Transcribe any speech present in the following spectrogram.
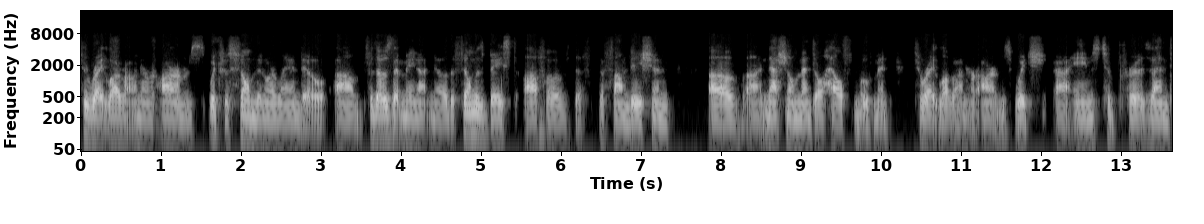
to write Love on Her Arms, which was filmed in Orlando. Um, for those that may not know, the film is based off of the, the foundation of uh, National Mental Health Movement to write Love on Her Arms, which uh, aims to present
